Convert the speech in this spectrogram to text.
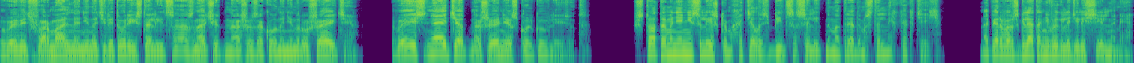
«Вы ведь формально не на территории столицы, а значит, наши законы не нарушаете. Выясняйте отношения, сколько влезет. Что-то мне не слишком хотелось биться с элитным отрядом стальных когтей. На первый взгляд они выглядели сильными.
